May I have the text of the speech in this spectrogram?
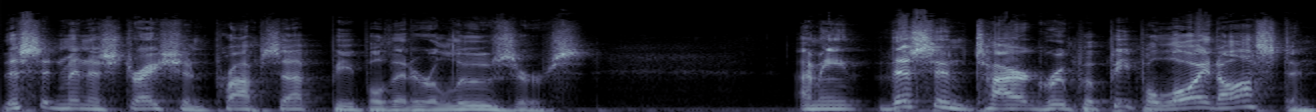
This administration props up people that are losers. I mean, this entire group of people, Lloyd Austin,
